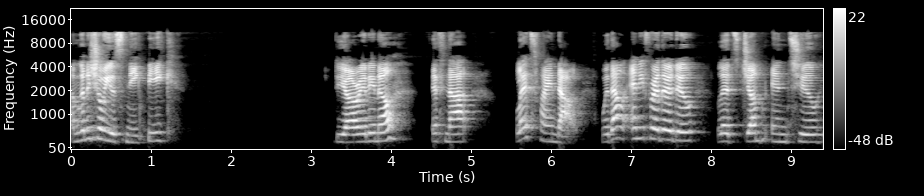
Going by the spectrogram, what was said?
I'm gonna show you a sneak peek. Do you already know? If not, let's find out. Without any further ado, let's jump into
